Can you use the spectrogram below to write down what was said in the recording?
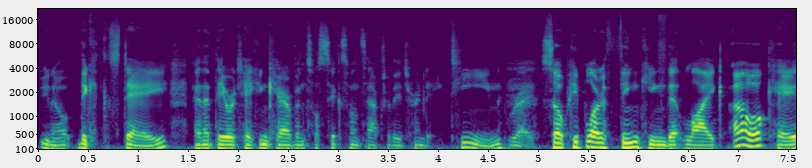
you know, they could stay, and that they were taken care of until six months after they turned eighteen. Right. So people are thinking that like, oh, okay,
